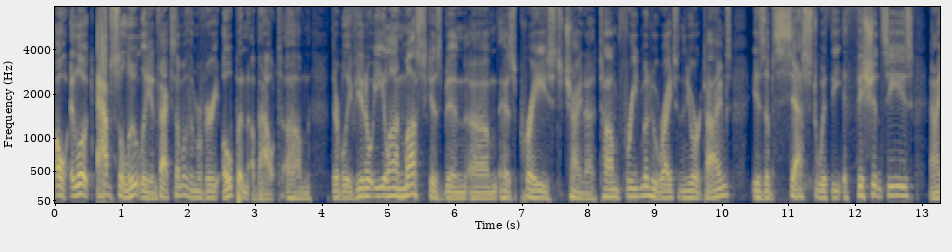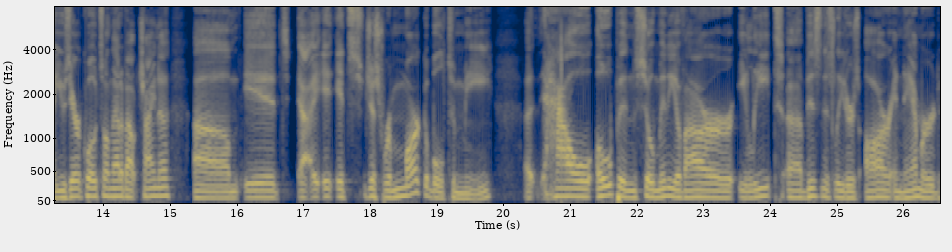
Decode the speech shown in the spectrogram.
Oh, look, absolutely. In fact, some of them are very open about um, their belief. You know, Elon Musk has been um, has praised China. Tom Friedman, who writes in the New York Times, is obsessed with the efficiencies, and I use air quotes on that about China. Um, it, uh, it it's just remarkable to me. Uh, how open so many of our elite uh, business leaders are enamored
